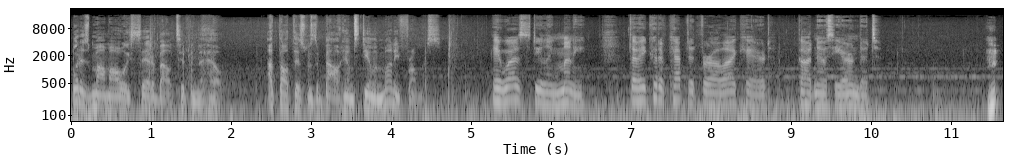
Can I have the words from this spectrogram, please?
What has Mama always said about tipping the help? I thought this was about him stealing money from us. He was stealing money, though he could have kept it for all I cared. God knows he earned it.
